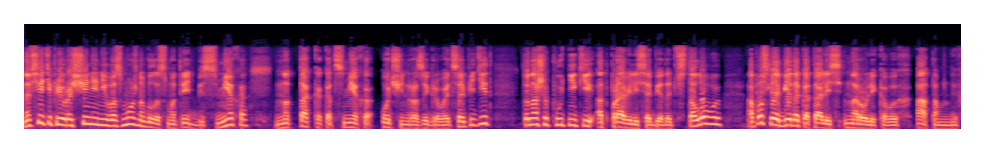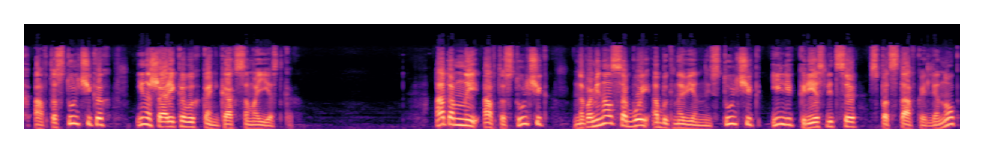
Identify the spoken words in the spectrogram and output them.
На все эти превращения невозможно было смотреть без смеха, но так как от смеха очень разыгрывается аппетит, то наши путники отправились обедать в столовую, а после обеда катались на роликовых атомных автостульчиках и на шариковых коньках-самоездках. Атомный автостульчик напоминал собой обыкновенный стульчик или креслице с подставкой для ног,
